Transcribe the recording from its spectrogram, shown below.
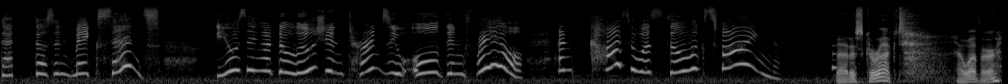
that doesn't make sense. Using a delusion turns you old and frail, and Kazuha still looks fine. That is correct. However,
